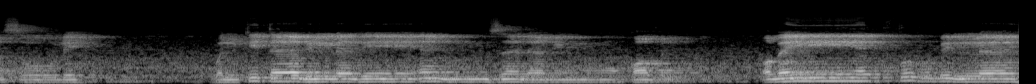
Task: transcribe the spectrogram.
رسوله والكتاب الذي أنزل من قبل ومن يكفر بالله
